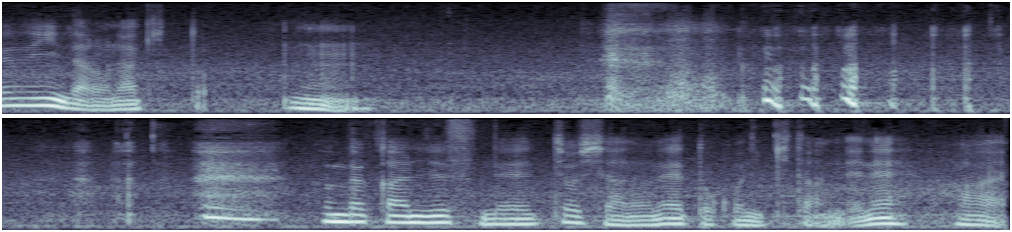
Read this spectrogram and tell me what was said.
りあえずいいんだろうな、きっと。うん。そんな感じですね。著者のね、とこに来たんでね。はい。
